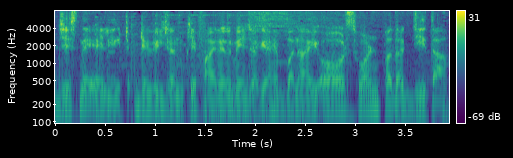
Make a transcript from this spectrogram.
जिसने एलीट डिवीज़न के फाइनल में जगह बनाई और स्वर्ण पदक जीता।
